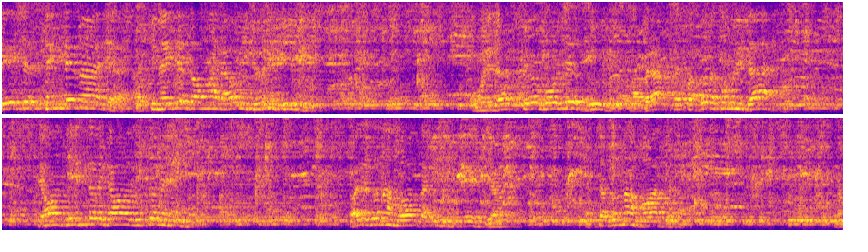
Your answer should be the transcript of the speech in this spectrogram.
Igreja é centenária, aqui na Ilha do Amaral, em Joinville. Comunidade do Senhor Bom Jesus. Abraço aí para toda a comunidade. Tem uma audiência legal ali também. Olha a Dona Rosa ali de verde, ó. Essa é a Dona Rosa. Uma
